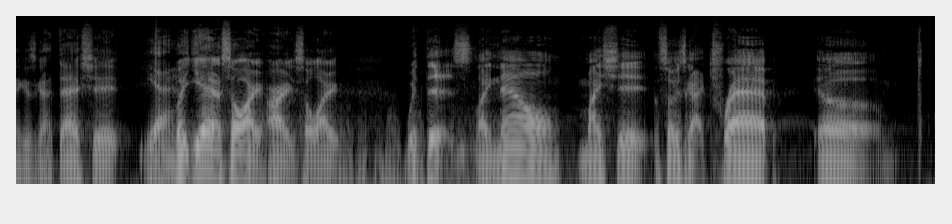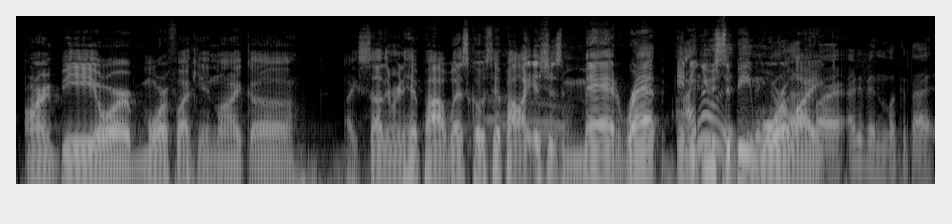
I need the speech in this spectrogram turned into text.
niggas got that shit yeah. but yeah so all right all right so like with this like now my shit so it's got trap uh r&b or more fucking like uh like southern hip-hop west coast hip-hop like it's just mad rap and I it used to be more like far. I didn't even look at that.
